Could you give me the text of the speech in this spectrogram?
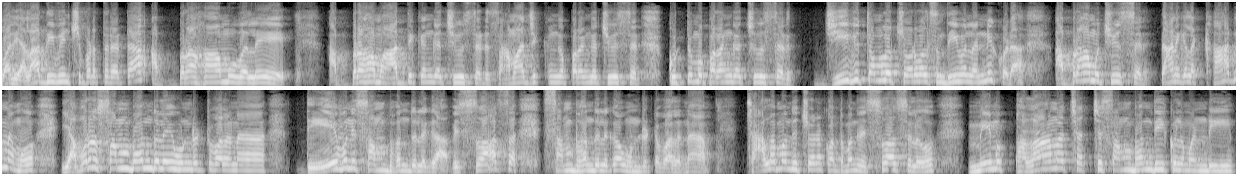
వాళ్ళు ఎలా దీవించబడతారట? అబ్రహాము వలె. అబ్రహాం ఆర్థికంగా చూస్తాడు సామాజికంగా పరంగా చూస్తాడు కుటుంబ పరంగా చూస్తాడు జీవితంలో చూడవలసిన దీవెనలన్నీ కూడా అబ్రహాము చూస్తాడు. దానికి గల కారణము ఎవరు సంబంధులై ఉండటం వలన? దేవుని సంబంధులుగా విశ్వాస సంబంధులుగా ఉండటం వలన. చాలా మంది చూడండి కొంతమంది విశ్వాసులు మేము పలానా చర్చ్ సంబంధీకులమండి.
